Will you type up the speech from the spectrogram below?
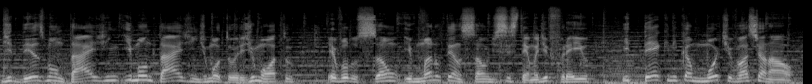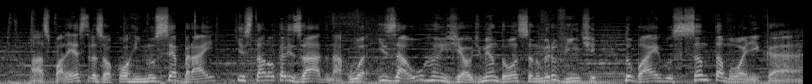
de desmontagem e montagem de motores de moto, evolução e manutenção de sistema de freio e técnica motivacional. As palestras ocorrem no Sebrae, que está localizado na rua Isaú Rangel de Mendonça, número 20, no bairro Santa Mônica.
